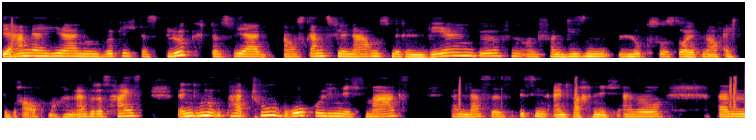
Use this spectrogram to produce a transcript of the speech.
Wir haben ja hier nun wirklich das Glück, dass wir aus ganz vielen Nahrungsmitteln wählen dürfen und von diesem Luxus sollten wir auch echt Gebrauch machen. Also das heißt, wenn du nun partout Brokkoli nicht magst, dann lass es, ist ihn einfach nicht. Also ähm,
